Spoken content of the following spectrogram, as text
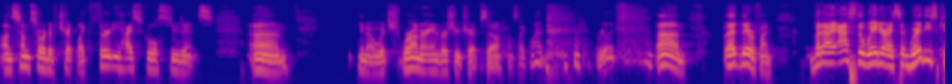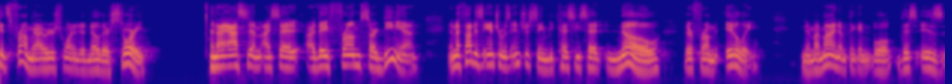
on some sort of trip, like 30 high school students. Um, you know, which we're on our anniversary trip. So I was like, what? really? Um, but they were fine. But I asked the waiter, I said, where are these kids from? I just wanted to know their story. And I asked him, I said, are they from Sardinia? And I thought his answer was interesting because he said, no, they're from Italy. And in my mind, I'm thinking, well, this is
